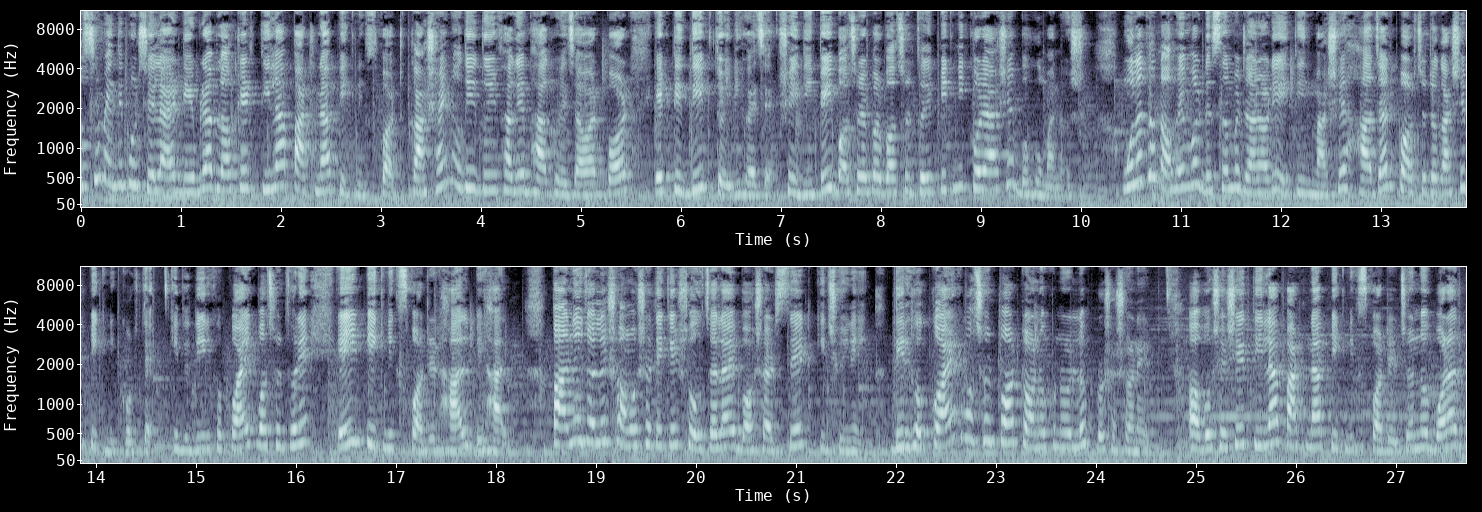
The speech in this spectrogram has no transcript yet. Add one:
পশ্চিম মেদিনীপুর জেলার ডেবরা ব্লকের তিলা পাটনা পিকনিক স্পট কাঁসাই নদী দুই ভাগে ভাগ হয়ে যাওয়ার পর একটি দ্বীপ তৈরি হয়েছে। সেই দ্বীপেই বছরের পর বছর ধরে পিকনিক করে আসে বহু মানুষ। মূলত নভেম্বর, ডিসেম্বর, জানুয়ারি এই তিন মাসে হাজার পর্যটক আসে পিকনিক করতে। কিন্তু দীর্ঘ কয়েক বছর ধরে এই পিকনিক স্পটের হাল বেহাল। পানীয় জলের সমস্যা থেকে শৌচালয় বসার সেট কিছুই নেই। দীর্ঘ কয়েক বছর পর টনক নড়ল প্রশাসনের। অবশেষে তিলা পাটনা পিকনিক স্পটের জন্য বরাদ্দ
